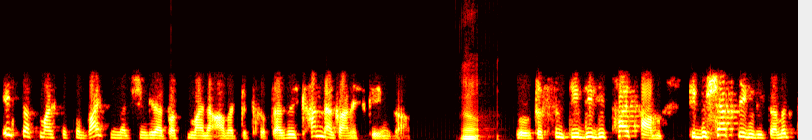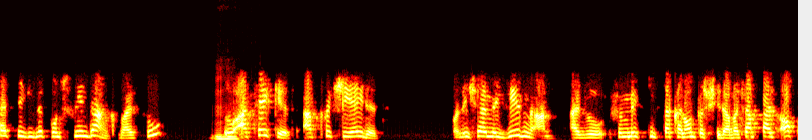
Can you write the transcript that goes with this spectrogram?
ich das meiste von weißen Menschen gelernt, was meine Arbeit betrifft. Also ich kann da gar nichts gegen sagen. Ja. So, das sind die, die die Zeit haben. Die beschäftigen sich damit. Herzlichen Glückwunsch, vielen Dank, weißt du? Mhm. So, I take it, appreciate it. Und ich höre mir jeden an. Also für mich gibt es da keinen Unterschied. Aber ich habe halt auch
